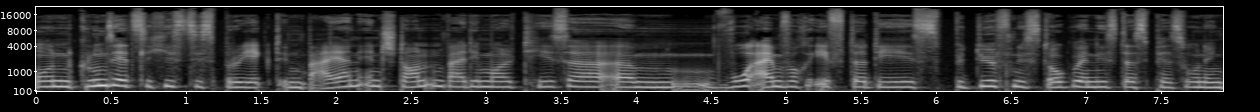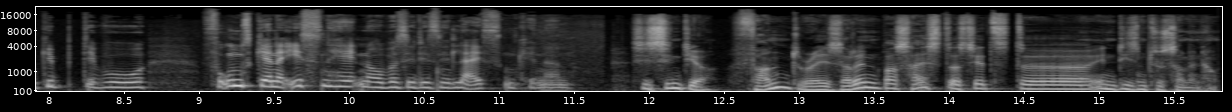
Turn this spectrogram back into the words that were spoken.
Und grundsätzlich ist das Projekt in Bayern entstanden bei den Malteser, ähm, wo einfach öfter das Bedürfnis da gewesen ist, dass es Personen gibt, die wo von uns gerne essen hätten, aber sie das nicht leisten können. Sie sind ja Fundraiserin. Was heißt das jetzt äh, in diesem Zusammenhang?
